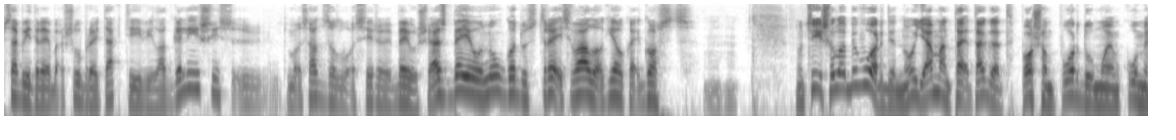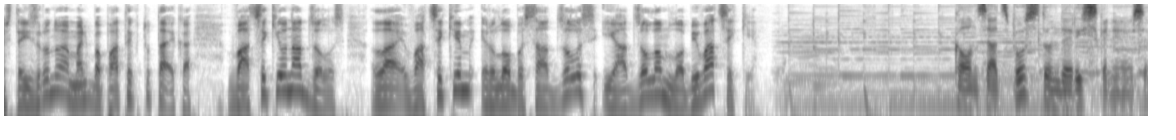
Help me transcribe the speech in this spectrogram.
sabiedrībā šobrīd aktīvi latgalīši atzalos ir bijuši. Es biju, nu, godus treis vēlāk jau kā gosts. Nu, cīši labi vārdi. Nu, ja man tā, tagad pašam pārdomājam, ko mēs te izrunājam, man ba patiktu tā, ka veciki un atzalas, lai vecikim ir labas atzalas, i atzalam labi veciki. Kolonizācijas pusstunda ir izskanējusi.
